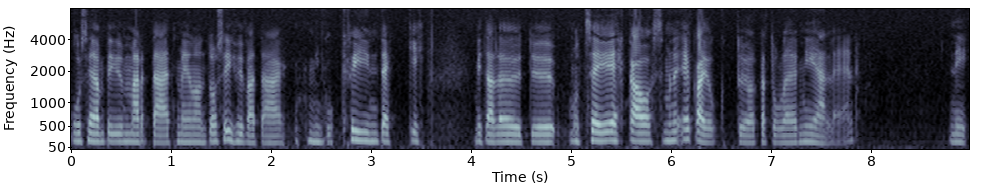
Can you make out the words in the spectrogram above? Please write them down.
useampi ymmärtää, että meillä on tosi hyvä tämä niin kuin green tech, mitä löytyy, mutta se ei ehkä ole semmoinen eka juttu, joka tulee mieleen. Niin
